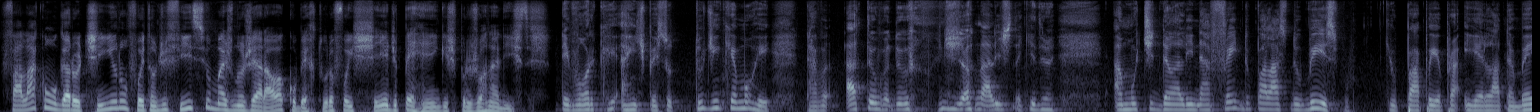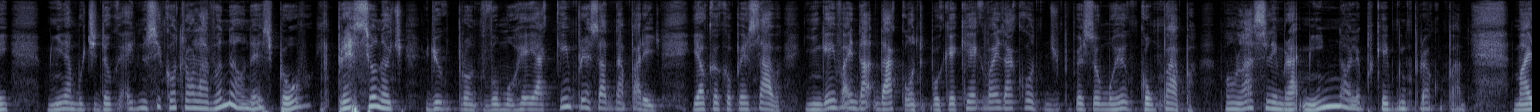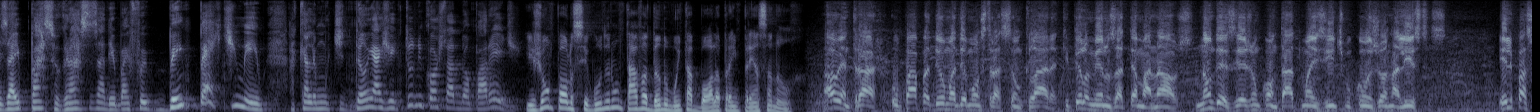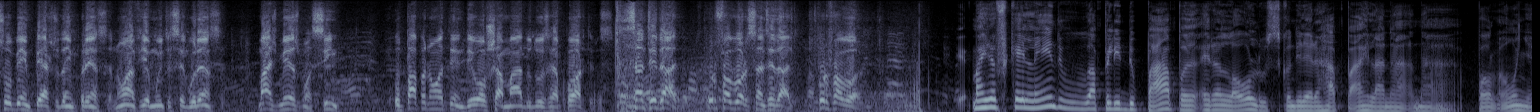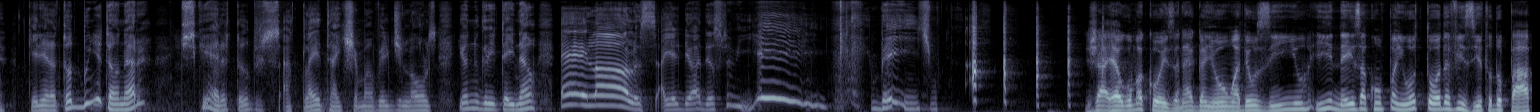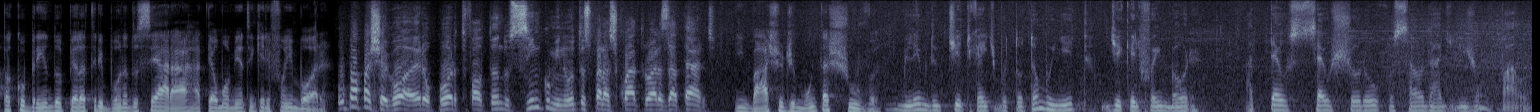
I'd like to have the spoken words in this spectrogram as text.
Falar com o garotinho não foi tão difícil, mas no geral a cobertura foi cheia de perrengues para os jornalistas. Teve uma hora que a gente pensou tudinho que ia morrer. Tava a turma do, de jornalista aqui, a multidão ali na frente do Palácio do Bispo que o Papa ia, pra, ia lá também. Menina, a multidão, aí não se controlava não, né, esse povo. Impressionante. Eu digo, pronto, vou morrer aqui imprensado na parede. E é o que eu pensava, ninguém vai dar, dar conta, porque quem é que vai dar conta de a pessoa morrer com o Papa? Vamos lá se lembrar. Menina, olha, fiquei muito preocupado. Mas aí passou, graças a Deus, mas foi bem pertinho mesmo. Aquela multidão e a gente tudo encostado na parede. E João Paulo II não estava dando muita bola para a imprensa, não. Ao entrar, o Papa deu uma demonstração clara que, pelo menos até Manaus, não deseja um contato mais íntimo com os jornalistas. Ele passou bem perto da imprensa, não havia muita segurança, mas mesmo assim, o Papa não atendeu ao chamado dos repórteres. Santidade, por favor, Santidade, por favor. Mas eu fiquei lendo o apelido do Papa, era Lolos, quando ele era rapaz lá na, na Polônia, que ele era todo bonitão, não era? Diz que era todos atletas, aí chamavam ele de Lolos. E eu não gritei, não. Ei, Lolos! Aí ele deu adeus pra mim. Bem íntimo. Já é alguma coisa, né? Ganhou um adeuzinho e Inês acompanhou toda a visita do Papa, cobrindo pela tribuna do Ceará até o momento em que ele foi embora. O Papa chegou ao aeroporto faltando cinco minutos para as quatro horas da tarde. Embaixo de muita chuva. Me lembro do título que a gente botou tão bonito, no dia que ele foi embora. Até o céu chorou com saudade de João Paulo.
